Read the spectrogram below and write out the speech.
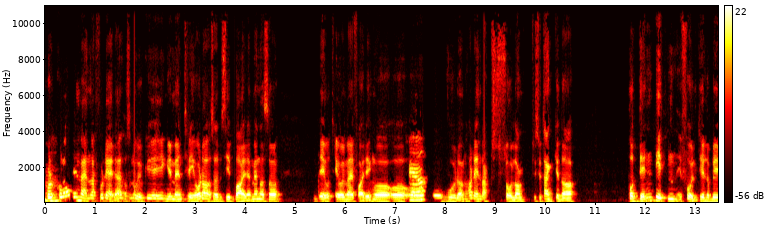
Hvordan har den veien vært for dere? Altså, nå er jo ikke Ingrid mer enn tre år, da, altså, jeg si bare, men altså, det er jo tre år med erfaring. Og, og, ja. og, og hvordan har den vært så langt, hvis du tenker da på den biten i forhold til å bli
